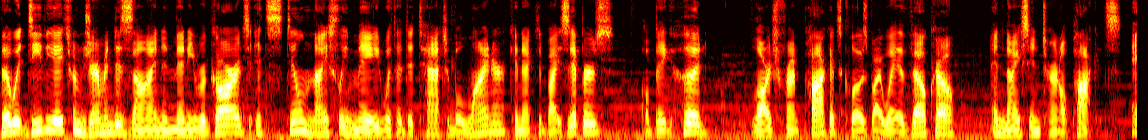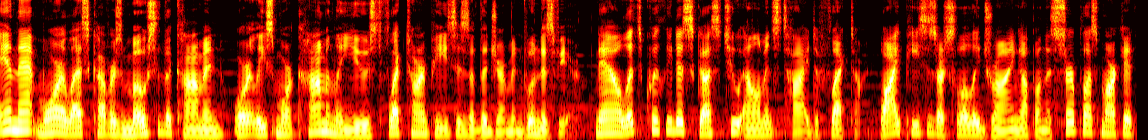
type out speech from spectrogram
Though it deviates from German design in many regards, it's still nicely made with a detachable liner connected by zippers, a big hood, large front pockets closed by way of Velcro, and nice internal pockets. And that more or less covers most of the common, or at least more commonly used, Flecktarn pieces of the German Bundeswehr. Now, let's quickly discuss two elements tied to Flecktarn, why pieces are slowly drying up on the surplus market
